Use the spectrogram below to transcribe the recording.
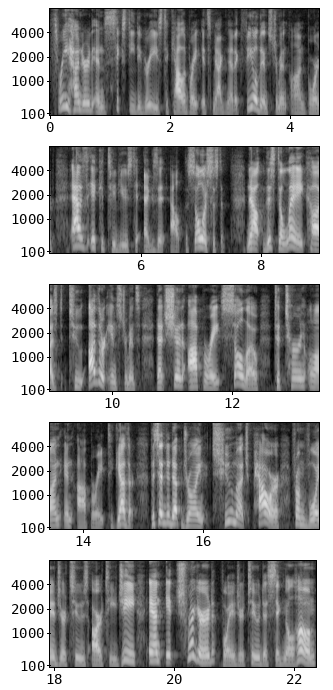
360 degrees to calibrate its magnetic field instrument on board as it continues to exit out the solar system. Now, this delay caused two other instruments that should operate solo to turn on and operate together. This ended up drawing too much power from Voyager 2's RTG, and it triggered Voyager 2 to signal home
